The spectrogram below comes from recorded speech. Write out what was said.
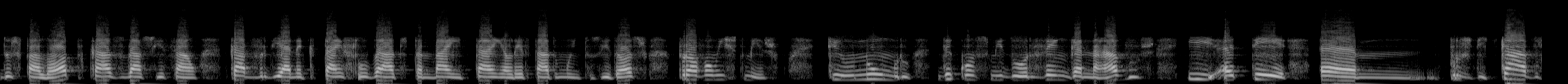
dos PALOP, caso da Associação Cabo-Verdiana, que tem celebrado também e tem alertado muito os idosos, provam isto mesmo que o número de consumidores enganados e até um, prejudicados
